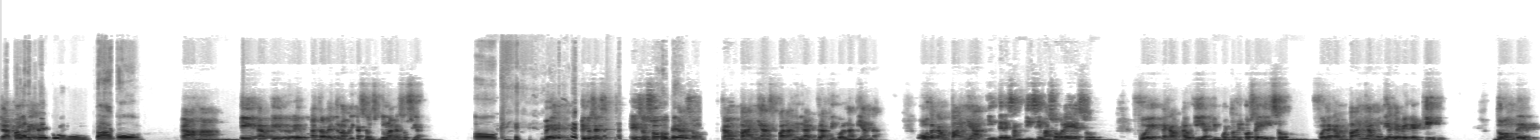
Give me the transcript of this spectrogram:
taparse con un taco. Ajá. Y, a través de una aplicación de una red social. Ok. ¿Ves? Entonces, esos son, son campañas para generar tráfico en la tienda. Otra campaña interesantísima sobre eso fue, la, y aquí en Puerto Rico se hizo, fue la campaña mundial de Burger King, donde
